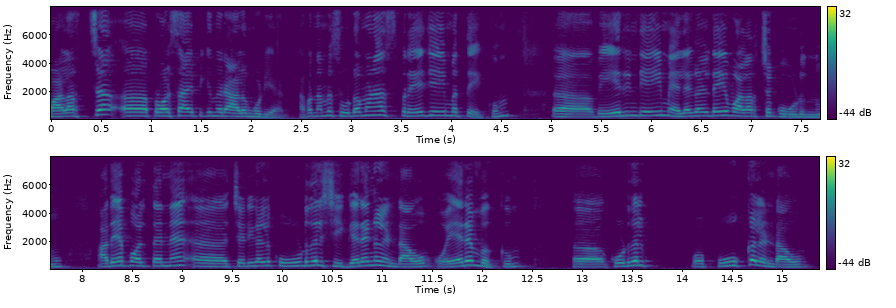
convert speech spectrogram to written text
വളർച്ച പ്രോത്സാഹിപ്പിക്കുന്ന ഒരാളും കൂടിയാണ്. അപ്പം നമ്മൾ സുഡോമോണാസ് സ്പ്രേ ചെയ്യുമ്പോഴത്തേക്കും വേരിന്റെയും ഇലകളുടെയും വളർച്ച കൂടുന്നു. അതേപോലെ തന്നെ ചെടികൾ കൂടുതൽ ശിഖരങ്ങൾ ഉണ്ടാവും ഉയരം വെക്കും കൂടുതൽ പൂക്കൾ ആ,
